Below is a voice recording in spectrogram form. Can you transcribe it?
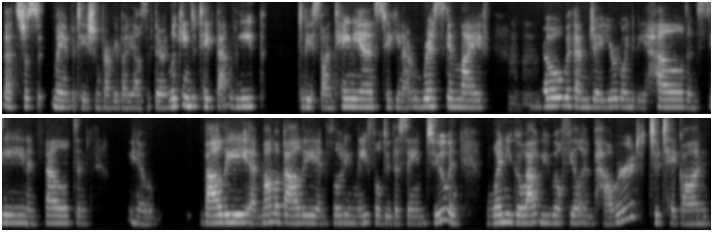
that's just my invitation for everybody else. If they're looking to take that leap, to be spontaneous, taking that risk in life, mm-hmm. know with MJ, you're going to be held and seen and felt and, you know, Bali and Mama Bali and Floating Leaf will do the same too. And when you go out, you will feel empowered to take on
